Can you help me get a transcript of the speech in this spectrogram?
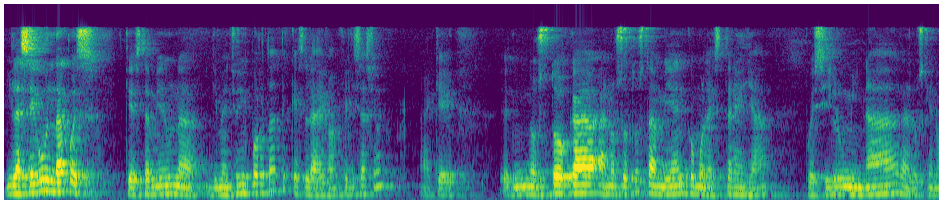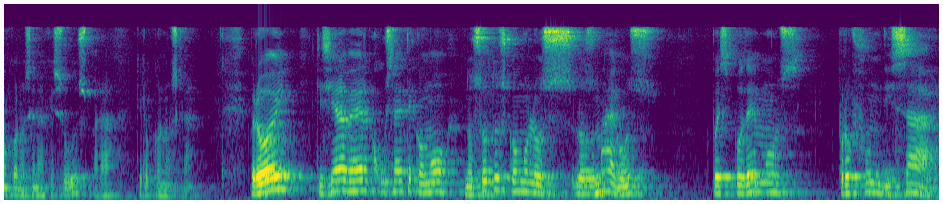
Y la segunda, pues que es también una dimensión importante, que es la evangelización, que eh, nos toca a nosotros también como la estrella, pues iluminar a los que no conocen a Jesús para que lo conozcan. Pero hoy quisiera ver justamente cómo nosotros, como los, los magos, pues podemos profundizar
